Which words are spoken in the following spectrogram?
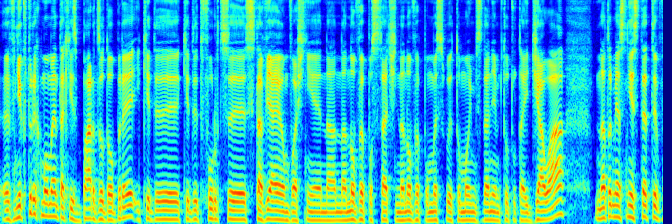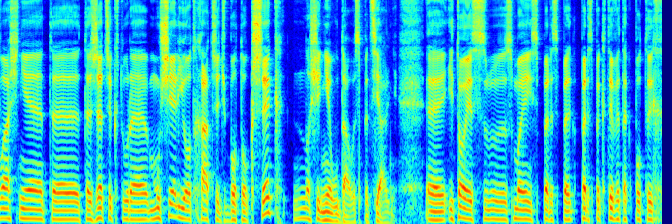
w niektórych momentach jest bardzo dobry i kiedy, kiedy twórcy stawiają właśnie na, na nowe postaci, na nowe pomysły, to moim zdaniem to tutaj działa. Natomiast niestety właśnie te, te rzeczy, które musieli odhaczyć, bo to krzyk, no się nie udały specjalnie. E, I to jest z mojej perspektywy tak po tych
